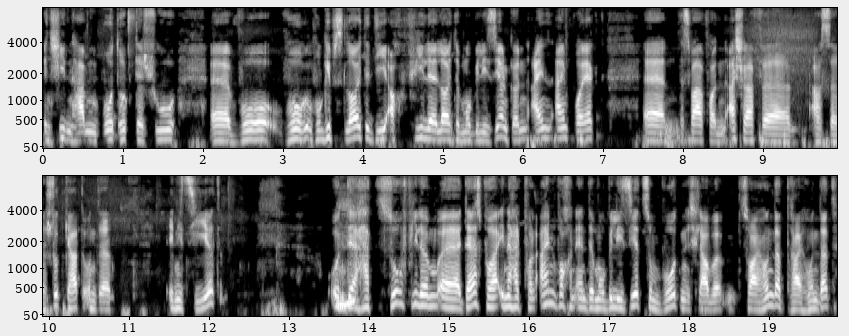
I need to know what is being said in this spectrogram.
entschieden haben, wo drückt der Schuh, äh, wo, wo, wo gibt's Leute, die auch viele Leute mobilisieren können. Ein, ein Projekt, äh, das war von Ashraf äh, aus äh, Stuttgart und äh, initiiert. Und mhm. der hat so viele äh, Diaspora innerhalb von einem Wochenende mobilisiert zum Voten. Ich glaube 200, 300.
